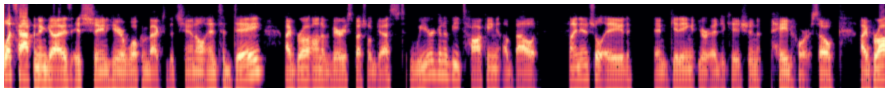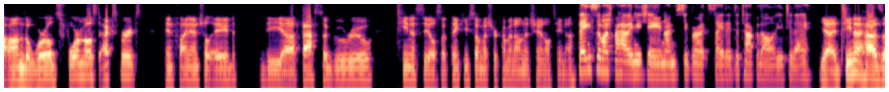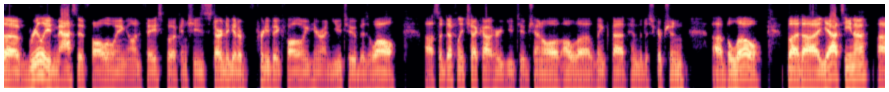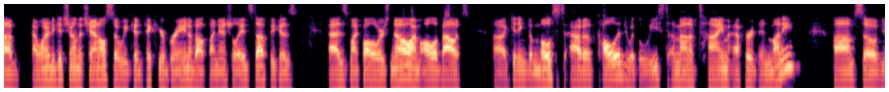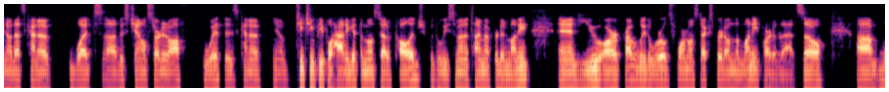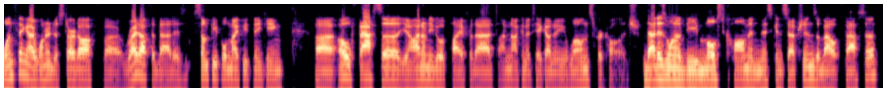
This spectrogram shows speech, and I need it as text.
What's happening, guys? It's Shane here. Welcome back to the channel. And today I brought on a very special guest. We are going to be talking about financial aid and getting your education paid for. So I brought on the world's foremost expert in financial aid, the uh, FAFSA guru, Tina Seal. So thank you so much for coming on the channel, Tina. Thanks so much for having me, Shane. I'm super excited to talk with all of you today. Yeah, Tina has a really massive following on Facebook and she's starting to get a pretty big following here on YouTube as well. Uh, so definitely check out her YouTube channel. I'll, I'll uh, link that in the description uh, below. But uh, yeah, Tina, uh, I wanted to get you on the channel so we could pick your brain about financial aid stuff because as my followers know, I'm all about uh, getting the most out of college with the least amount of time, effort, and money. Um, so, you know, that's kind of what uh, this channel started off with is kind of, you know, teaching people how to get the most out of college with the least amount of time, effort, and money. And you are probably the world's foremost expert on the money part of that. So um, one thing I wanted to start off uh, right off the bat is some people might be thinking, uh, oh, FAFSA, you know, I don't need to apply for that. I'm not going to take out any loans for college. That is one of the most common misconceptions about FAFSA.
